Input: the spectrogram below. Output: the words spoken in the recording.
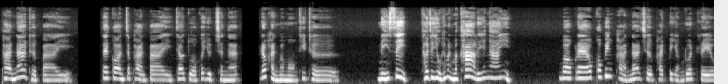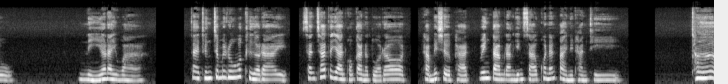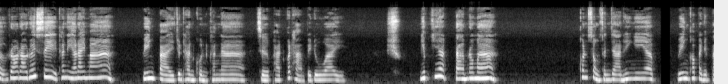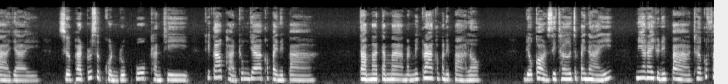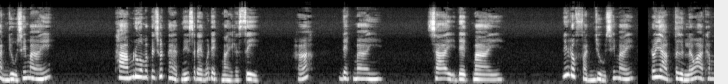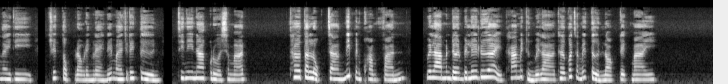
ผ่านหน้าเธอไป แต่ก่อนจะผ่านไปเจ้าตัวก็หยุดชะงัก แล้วหันมามองที่เธอ หนีสิ เธอจะอยู่ให้มันมาฆ่าหรือยังไง บอกแล้วก็วิ่งผ่านหน้าเชอพัดไปอย่างรวดเร็ว หนีอะไรวะ แต่ถึงจะไม่รู้ว่าคืออะไร สัญชาตญาณของการเอาตัวรอดทำให้เชอพัดวิ่งตามรังหญิงสาวคนนั้นไปในทันที เธอรอเราด้วยสิเธอหนีอะไรมา วิ่งไปจนทันคนข้างหน้า เชอพัดก็ถามไปด้วยเงียบๆตามเรามา คนส่งสัญญาณให้เงียบ วิ่งเข้าไปในป่าใหญ่เชอพัดรู้สึกขนลุกวูบทันทีที่ก้าวผ่านทุ่งหญ้าเข้าไปในป่า ตามมาตามมามันไม่กล้าเข้ามาในป่าหรอก เดี๋ยวก่อนสิเธอจะไปไหน มีอะไรอยู่ในป่า เธอก็ฝันอยู่ใช่ไหม ถามรวมมาเป็นชุดแบบนี้แสดงว่าเด็กใหม่ละสิ ฮะ เด็กใหม่ ใช่ เด็กใหม่ นี่เราฝันอยู่ใช่ไหม เราอยากตื่นแล้วอะทำไงดีช่วยตบเราแรงๆได้ไหมจะได้ตื่น ที่นี่น่ากลัวชะมัด เธอตลกจังนี่เป็นความฝัน เวลามันเดินไปเรื่อยๆ ถ้าไม่ถึงเวลาเธอก็จะไม่ตื่นหรอกเด็กใหม่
